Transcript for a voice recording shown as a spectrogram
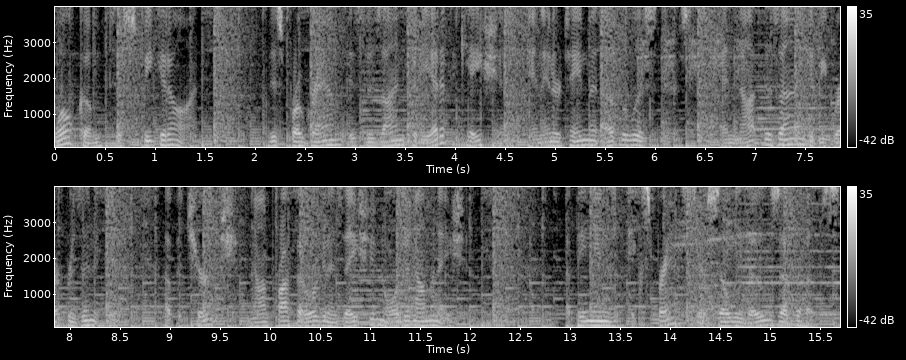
Welcome to Speak It On. This program is designed for the edification and entertainment of the listeners and not designed to be representative of a church, nonprofit organization, or denomination. Opinions expressed are solely those of the host.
